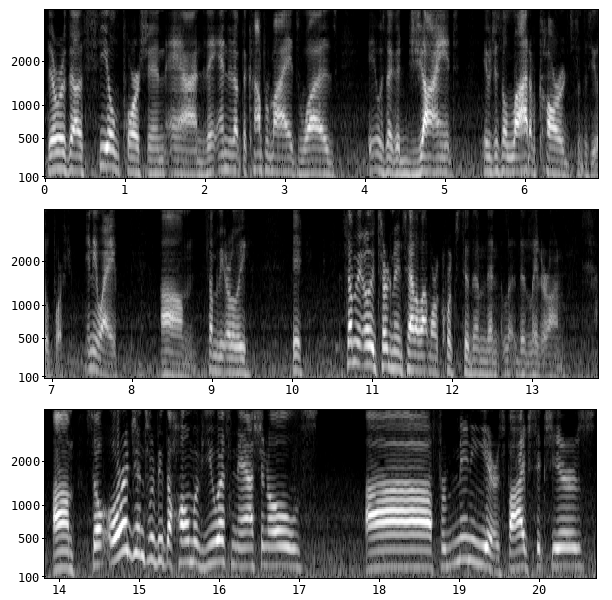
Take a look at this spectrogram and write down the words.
there was a sealed portion, and they ended up. The compromise was it was like a giant. It was just a lot of cards for the sealed portion. Anyway, um, some of the early, it, some of the early tournaments had a lot more quirks to them than than later on. Um, so Origins would be the home of U.S. Nationals uh, for many years, five, six years.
